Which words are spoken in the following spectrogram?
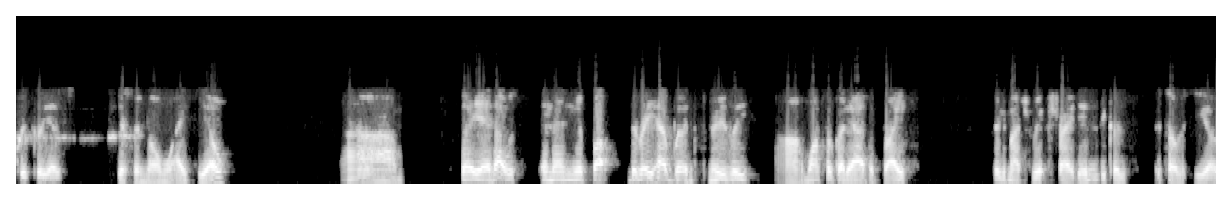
quickly as just a normal ACL. Um, so yeah, that was, and then the, the rehab went smoothly. Um, once I got out of the brace, pretty much ripped straight in because it's obviously uh,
